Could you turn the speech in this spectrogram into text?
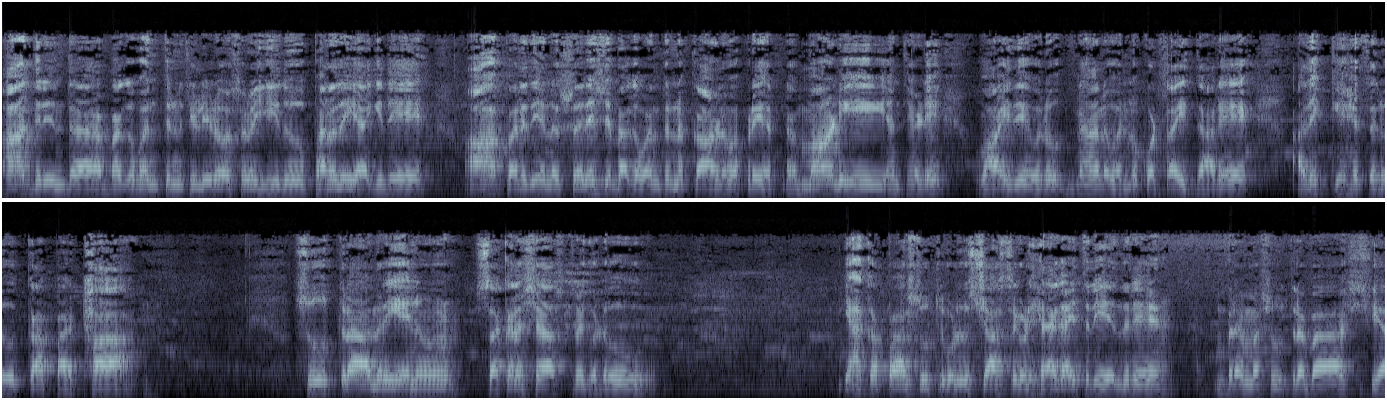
ಆದ್ದರಿಂದ ಭಗವಂತನ ತಿಳಿರೋ ಇದು ಪರದೆಯಾಗಿದೆ. ಆ ಪರದೆಯನ್ನು ಸರಿಸಿ ಭಗವಂತನ ಕಾಣುವ ಪ್ರಯತ್ನ ಮಾಡಿ ಅಂತ ಹೇಳಿ ವಾಯುದೇವರು ಜ್ಞಾನವನ್ನು ಕೊಡ್ತಾ ಇದ್ದಾರೆ. ಅದಕ್ಕೆ ಹೆಸರು ಕಪಠ. ಸೂತ್ರ ಅಂದ್ರೆ ಏನು? ಸಕಲ ಶಾಸ್ತ್ರಗಳು. ಯಾಕಪ್ಪ ಸೂತ್ರಗಳು, ಶಾಸ್ತ್ರಗಳು ಹೇಗಾಯ್ತರಿ ಅಂದರೆ? ಬ್ರಹ್ಮಸೂತ್ರ ಭಾಷ್ಯ,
